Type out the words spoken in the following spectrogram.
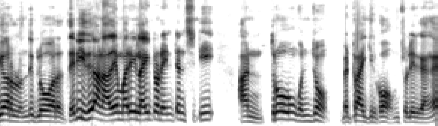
டியோரல் வந்து க்ளோ ஆகிறது தெரியுது. ஆனால் அதே மாதிரி லைட்டோட இன்டென்சிட்டி அண்ட் த்ரோவும் கொஞ்சம் பெட்டர் ஆக்கியிருக்கோம் அப்படின்னு சொல்லியிருக்காங்க.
